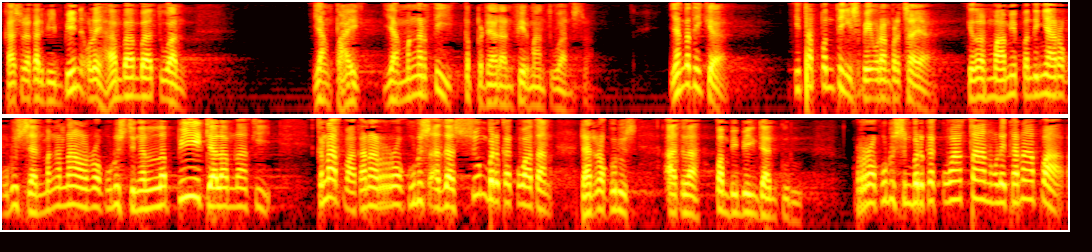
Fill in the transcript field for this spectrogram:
Karena sudah akan dipimpin oleh hamba-hamba Tuhan. Yang baik, yang mengerti kebenaran firman Tuhan. Yang ketiga, kita penting sebagai orang percaya. Kita memahami pentingnya roh kudus dan mengenal roh kudus dengan lebih dalam lagi. Kenapa? Karena roh kudus adalah sumber kekuatan. Dan roh kudus adalah pembimbing dan guru. Roh kudus sumber kekuatan oleh karena apa?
